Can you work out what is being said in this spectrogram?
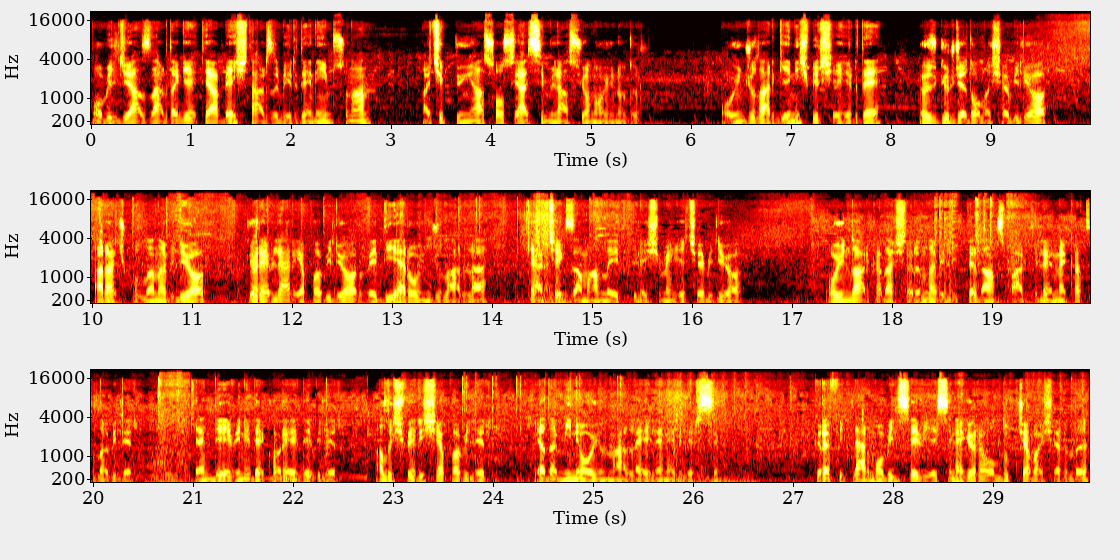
mobil cihazlarda GTA 5 tarzı bir deneyim sunan açık dünya sosyal simülasyon oyunudur. Oyuncular geniş bir şehirde özgürce dolaşabiliyor, araç kullanabiliyor, görevler yapabiliyor ve diğer oyuncularla gerçek zamanlı etkileşime geçebiliyor. Oyunda arkadaşlarınla birlikte dans partilerine katılabilir, kendi evini dekore edebilir, alışveriş yapabilir ya da mini oyunlarla eğlenebilirsin. Grafikler mobil seviyesine göre oldukça başarılı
